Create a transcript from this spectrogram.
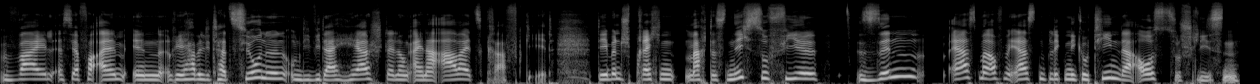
weil es ja vor allem in Rehabilitationen um die Wiederherstellung einer Arbeitskraft geht. Dementsprechend macht es nicht so viel viel Sinn, erstmal auf den ersten Blick Nikotin da auszuschließen.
